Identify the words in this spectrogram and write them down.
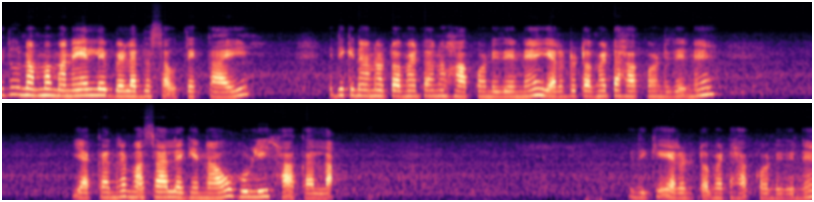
ಇದು ನಮ್ಮ ಮನೆಯಲ್ಲೇ ಬೆಳೆದ ಸೌತೆಕಾಯಿ. ಇದಕ್ಕೆ ನಾನು ಟೊಮೆಟೊನು ಹಾಕ್ಕೊಂಡಿದ್ದೇನೆ ಎರಡು ಟೊಮೆಟೊ ಹಾಕ್ಕೊಂಡಿದ್ದೇನೆ ಯಾಕಂದರೆ ಮಸಾಲೆಗೆ ನಾವು ಹುಳಿ ಹಾಕಲ್ಲ. ಇದಕ್ಕೆ ಎರಡು ಟೊಮೆಟೊ ಹಾಕ್ಕೊಂಡಿದ್ದೀನಿ.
